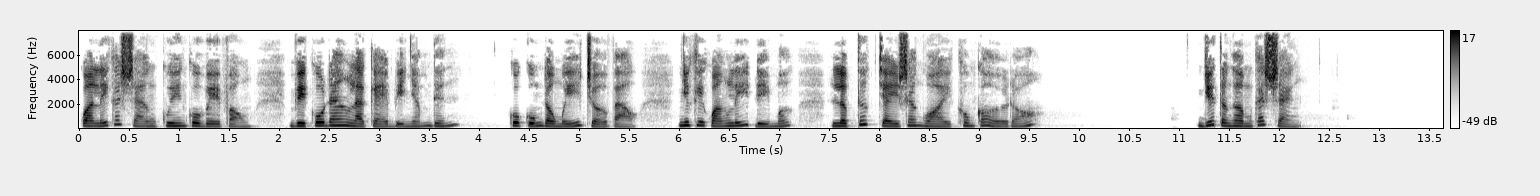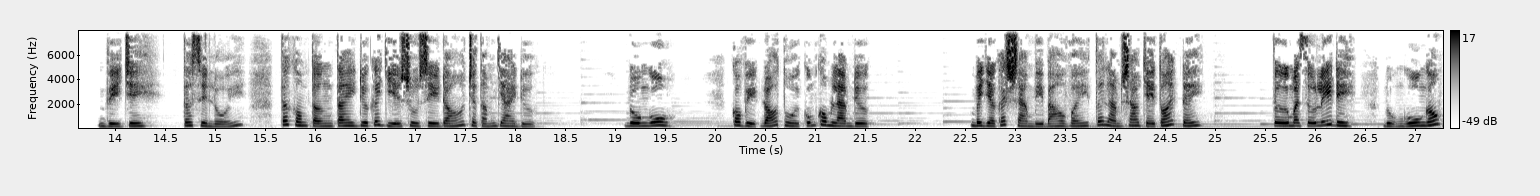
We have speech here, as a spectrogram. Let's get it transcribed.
Quản lý khách sạn khuyên cô về phòng, Vì cô đang là kẻ bị nhắm đến. Cô cũng đồng ý trở vào, Nhưng khi quản lý đi mất, Lập tức chạy ra ngoài không có ở đó. Dưới tầng hầm khách sạn, Vị chi, Tớ xin lỗi, Tớ không tận tay đưa cái dĩa sushi đó cho thẩm giai được. Đồ ngu, Có việc đó tôi cũng không làm được. Bây giờ khách sạn bị bao vây, tớ làm sao chạy thoát đây? Tự mà xử lý đi Đồ ngu ngốc.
